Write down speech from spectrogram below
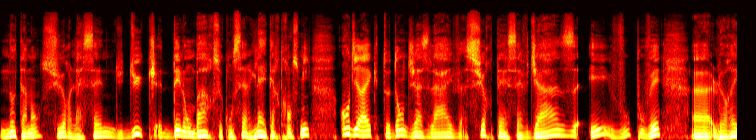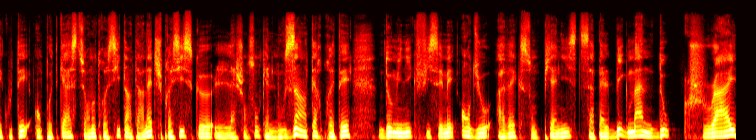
notamment sur la scène du Duc des Lombards. Ce concert, il a été retransmis en direct dans Jazz Live sur TSF Jazz et vous pouvez euh, le réécouter en podcast sur notre site internet. Je précise que la chanson qu'elle nous a interprétée, Dominique Fils-Aimé en duo avec son pianiste, s'appelle Big Man Do Cry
